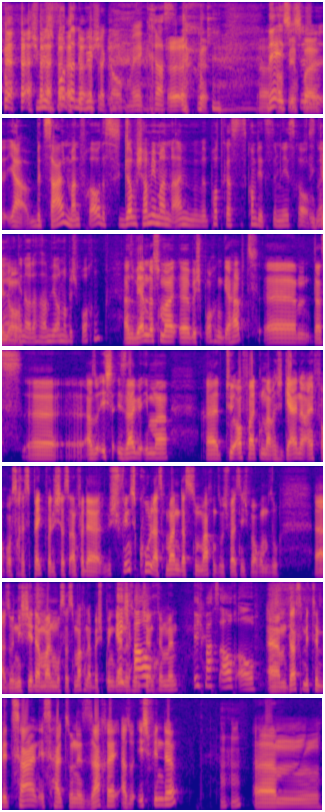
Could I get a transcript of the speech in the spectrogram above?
Ich will sofort deine Bücher kaufen. Ey, krass. nee, auf ich, ich, äh, ja, bezahlen, Mann, Frau. Das, glaube ich, haben wir mal in einem Podcast, das kommt jetzt demnächst raus. Ne? Genau. Genau, das haben wir auch noch besprochen. Also wir haben das schon mal äh, besprochen gehabt, ähm, dass, äh, also ich, ich sage immer, äh, Tür aufhalten mache ich gerne einfach aus Respekt, weil ich das einfach der, ich finde es cool als Mann, das zu machen, so, ich weiß nicht warum so. Äh, Also nicht jeder Mann muss das machen, aber ich bin gerne Ich so ein auch. Gentleman. Ich mach's auch auf. Ähm, das mit dem Bezahlen ist halt so eine Sache. Also ich finde, ähm,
